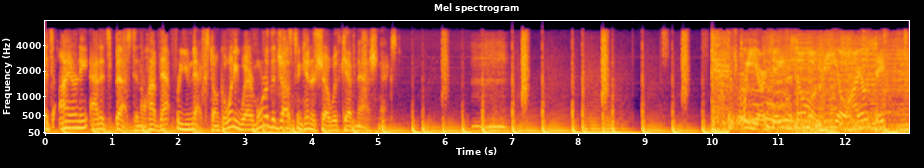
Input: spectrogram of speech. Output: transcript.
it's irony at its best, and I'll have that for you next. Don't go anywhere. More of the Justin Kinner Show with Kev Nash next. We are Dayton's home of the Ohio State.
